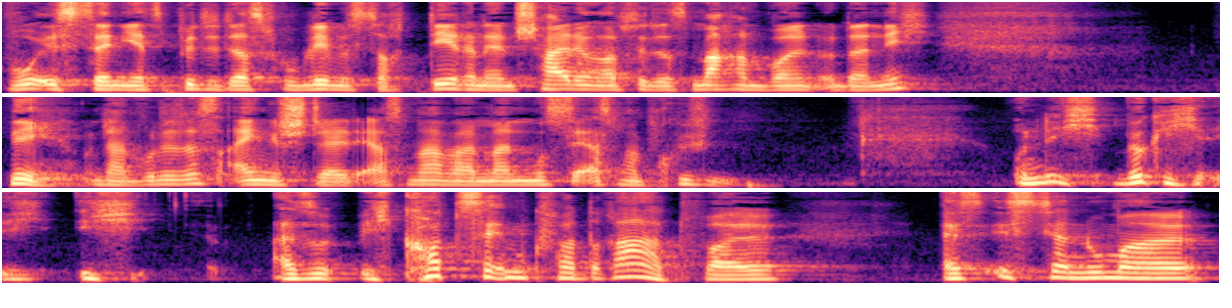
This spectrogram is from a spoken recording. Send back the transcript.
wo ist denn jetzt bitte das Problem? Ist doch deren Entscheidung, ob sie das machen wollen oder nicht. Nee, und dann wurde das eingestellt erstmal, weil man musste erstmal prüfen. Und ich wirklich, ich, ich, also ich kotze im Quadrat, weil es ist ja nun mal,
